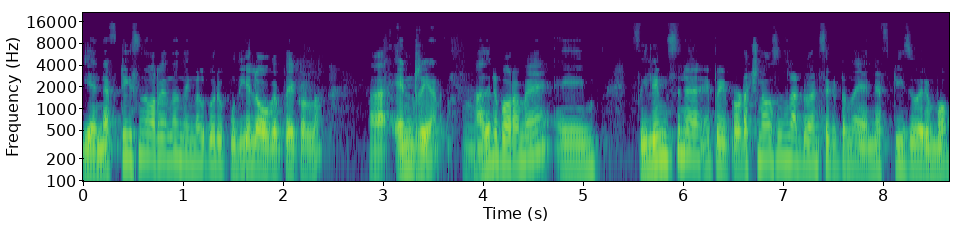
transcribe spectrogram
ഈ എൻ എഫ് ടീസ് എന്ന് പറയുന്നത് നിങ്ങൾക്കൊരു പുതിയ ലോകത്തേക്കുള്ള എൻട്രിയാണ് അതിന് പുറമെ ഈ ഫിലിംസിന് ഇപ്പോൾ ഈ പ്രൊഡക്ഷൻ ഹൗസസിന് അഡ്വാൻസ് കിട്ടുന്ന എൻ എഫ് ടീസ് വരുമ്പം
